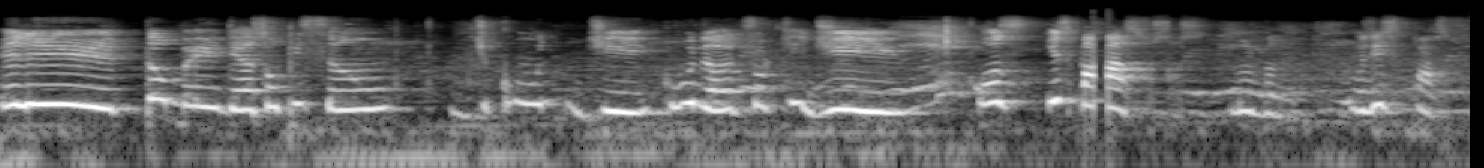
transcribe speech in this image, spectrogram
ele também tem essa opção de, de comunidade, só que de os espaços. Os espaços.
